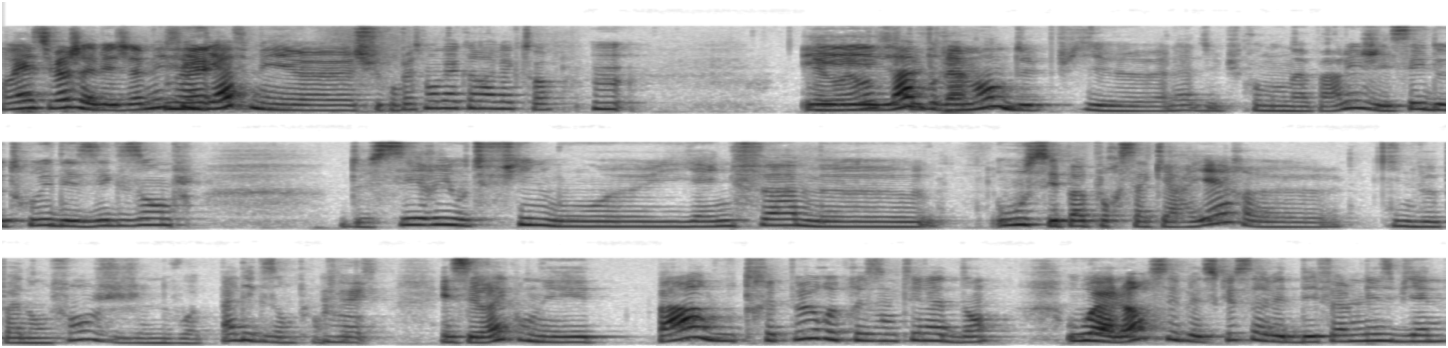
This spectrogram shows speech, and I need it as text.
Ouais tu vois j'avais jamais fait Ouais. gaffe mais euh, je suis complètement d'accord avec toi. Mm. Et là vraiment depuis euh, là depuis qu'on en a parlé j'essaye de trouver des exemples de séries ou de films où euh, il y a une femme euh, où c'est pas pour sa carrière euh, qui ne veut pas d'enfant je, je ne vois pas d'exemple en fait. Ouais. Et c'est vrai qu'on n'est pas ou très peu représenté là-dedans. Ou alors c'est parce que ça va être des femmes lesbiennes.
